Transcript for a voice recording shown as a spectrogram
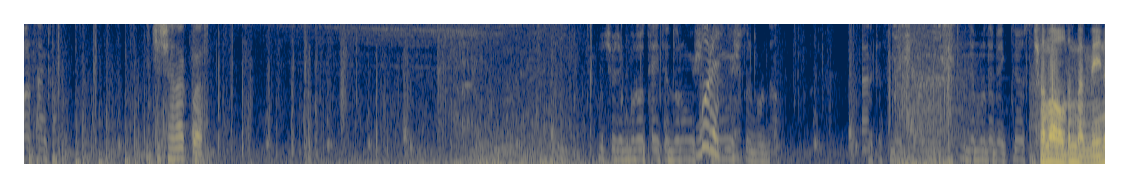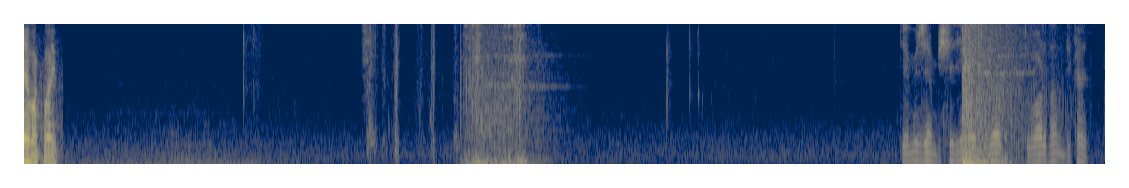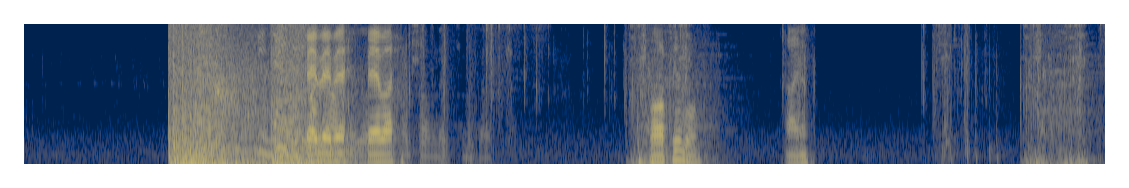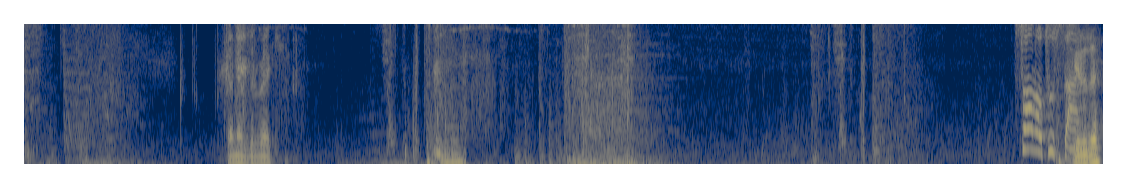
Mustafa sen kal. İki çanak var. Bu çocuk bu rotate'e durmuş, Burası. durmuştur buradan. Arkasında bir de burada bekliyorsa. Çanı aldım ben. Main'e bak Vibe. Demircan bir şey diyeyim mi? Duvar, duvardan dikkat et. B B B. B var. Tahmin ettim. Ben. AP mi o? Aynen. Dönebilir belki. Son 30 saniye. Girdi.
